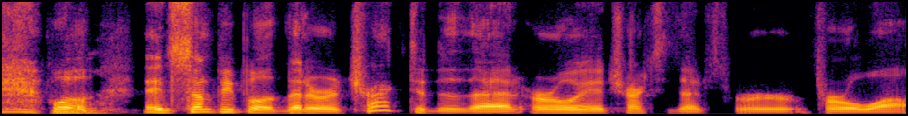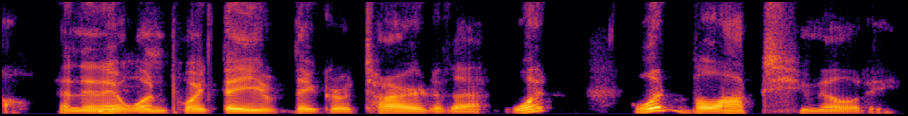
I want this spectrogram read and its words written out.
well, and some people that are attracted to that are only attracted to that for for a while, and then yes. at one point they they grow tired of that. What what blocks humility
